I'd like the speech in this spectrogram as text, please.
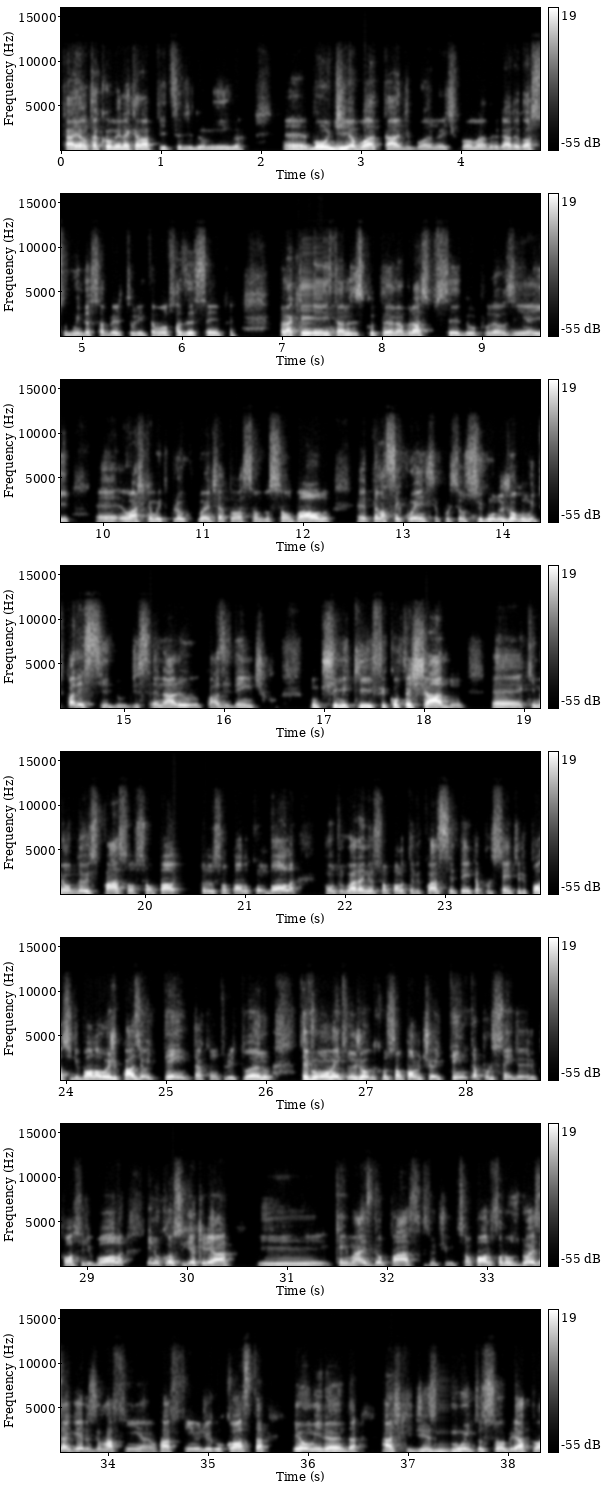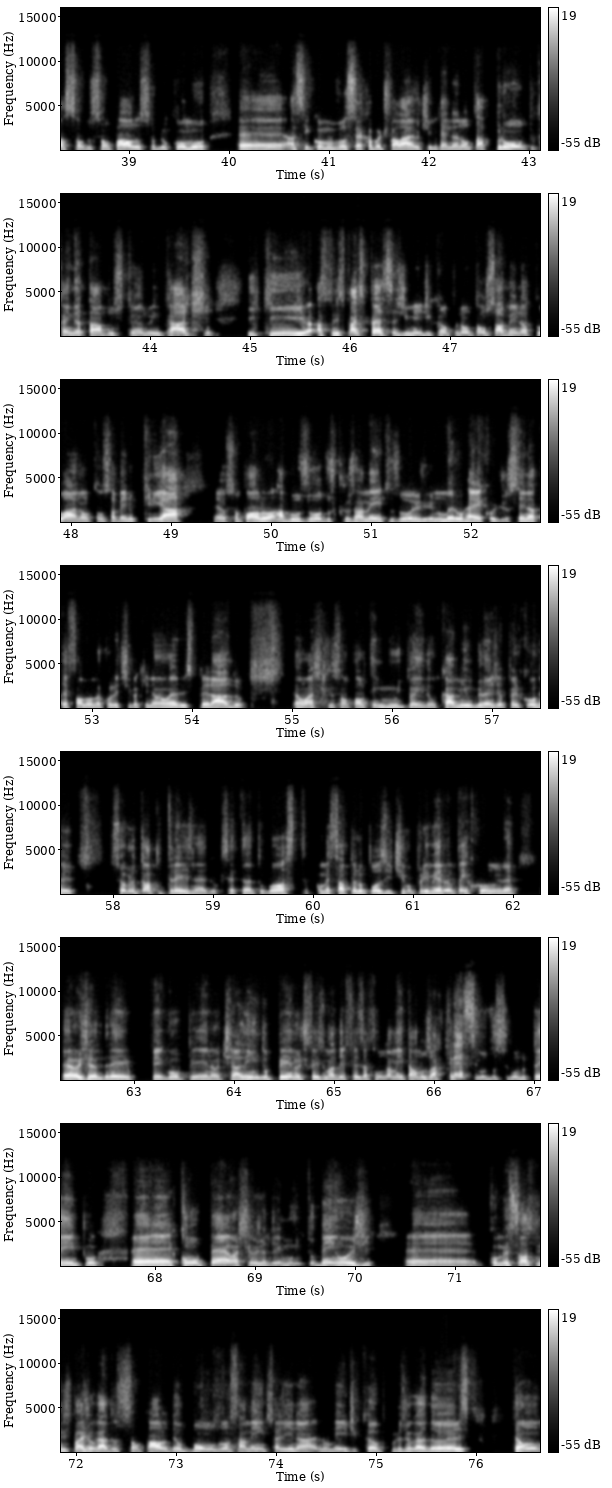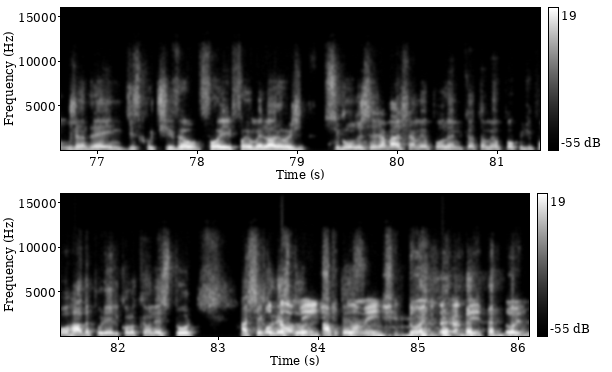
Caião tá comendo aquela pizza de domingo. É, bom dia, boa tarde, boa noite, boa madrugada. Eu gosto muito dessa abertura, então vou fazer sempre. Para quem está nos escutando, abraço para você, do Léozinho aí. É, eu acho que é muito preocupante a atuação do São Paulo é, pela sequência, por ser o segundo jogo muito parecido, de cenário quase idêntico. Um time que ficou fechado, é, que não deu espaço ao São Paulo do São Paulo com bola. Contra o Guarani, o São Paulo teve quase 70% de posse de bola, hoje quase 80% contra o Ituano. Teve um momento do jogo que o São Paulo tinha 80% de posse de bola e não conseguia criar. E quem mais deu passes no time de São Paulo foram os dois zagueiros e o Rafinha. O Rafinha, o Diego Costa e o Miranda. Acho que diz muito sobre a atuação do São Paulo, sobre como, é, assim como você acabou de falar, é um time que ainda não está pronto, que ainda está buscando encaixe e que as principais peças de meio de campo não estão sabendo atuar, não estão sabendo criar. É, o São Paulo abusou dos cruzamentos hoje, número recorde. O Senna até falou na coletiva que não era o esperado. Então, acho que o São Paulo tem muito ainda, um caminho grande a percorrer. Sobre o top 3, né, do que você tanto gosta. Começar pelo positivo, primeiro não tem como, né? É o Jandrei, pegou o pênalti, além do pênalti, fez uma defesa fundamental nos acréscimos do segundo tempo. É, com o pé, eu achei o Jandrei muito bem hoje. É, começou as principais jogadas do São Paulo, deu bons lançamentos ali na, no meio de campo para os jogadores. Então, o Jandrei, indiscutível, foi, foi o melhor hoje. Segundo, você já vai achar meio polêmico, eu tomei um pouco de porrada por ele. Coloquei o Nestor. Achei totalmente, que o Nestor. Apes... Totalmente, doido da cabeça, doido.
